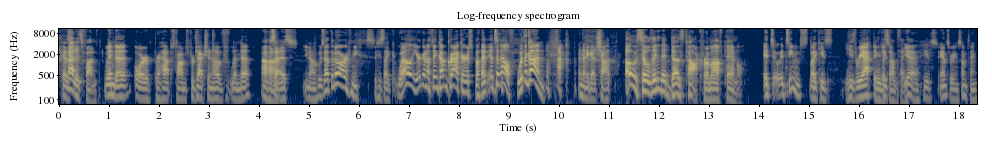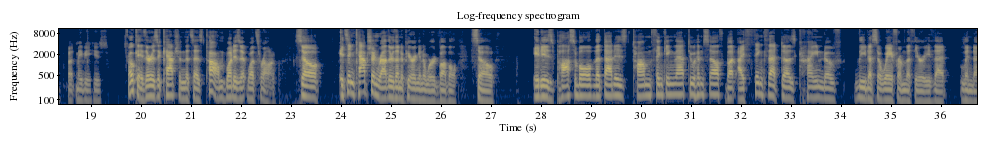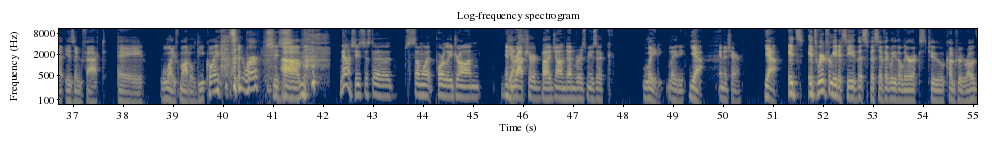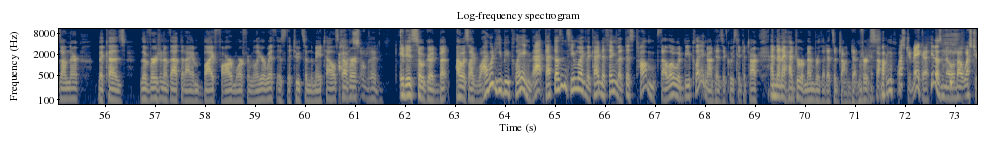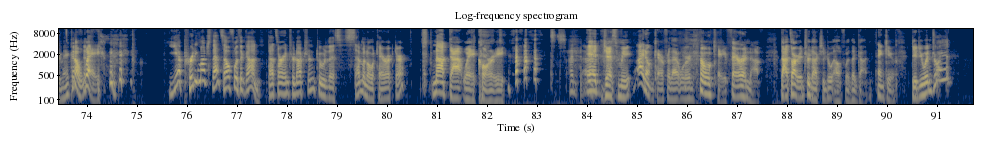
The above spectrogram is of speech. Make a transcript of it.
Because That is fun. Linda, or perhaps Tom's projection of Linda, Uh-huh. says, you know, who's at the door? And he's, he's like, well, you're going to think I'm crackers, but it's an elf with a gun. and then he gets shot. Oh, so Linda does talk from off panel. It, it seems like he's, He's reacting to he's something. Yeah, he's answering something, but maybe he's. Okay, there is a caption that says, Tom, what is it? What's wrong? So it's in caption rather than appearing in a word bubble. So it is possible that that is Tom thinking that to himself, but I think that does kind of lead us away from the theory that Linda is, in fact, a life model decoy, as it were. She's, Um, no, she's just a somewhat poorly drawn, Yes. enraptured by John Denver's music lady. lady Yeah. in a chair. Yeah, it's it's weird for me to see that specifically the lyrics to Country Roads on there because the version of that that I am by far more familiar with is the Toots and the Maytals oh, cover. So good. It is so good, but I was like, why would he be playing that? That doesn't seem like the kind of thing that this Tom fellow would be playing on his acoustic guitar. And then I had to remember that it's a John Denver song. West Jamaica. He doesn't know about West Jamaica. No way. yeah, pretty much that's Elf with a Gun. That's our introduction to this seminal character. Not that way, Corey. I, uh, It just me. I don't care for that word. Okay, fair enough. That's our introduction to Elf with a Gun. Thank you. Did you enjoy it?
